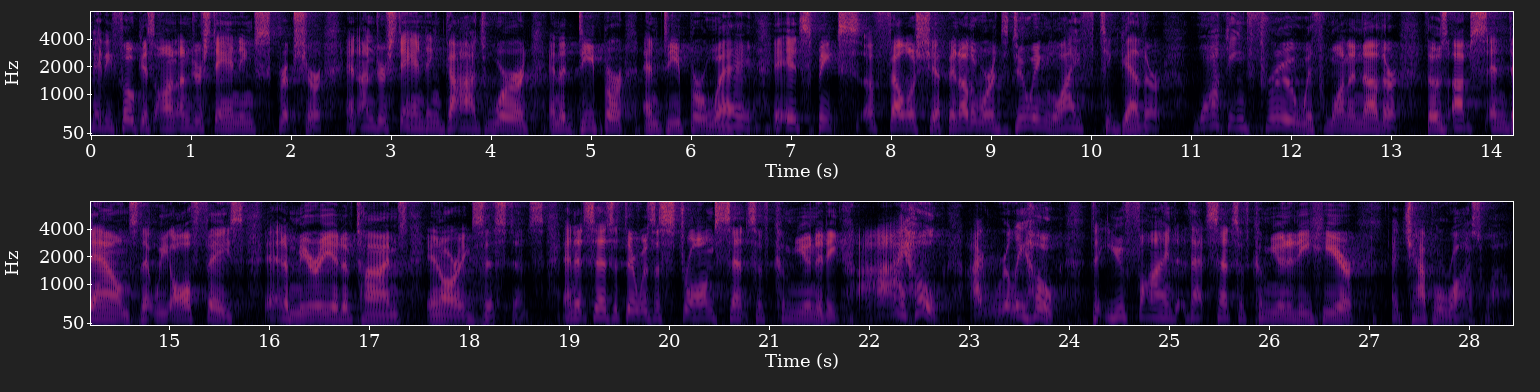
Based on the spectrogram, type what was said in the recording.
maybe focus on understanding Scripture and understanding God's Word in a deeper and deeper way. It speaks of fellowship, in other words, doing life together. Walking through with one another those ups and downs that we all face at a myriad of times in our existence. And it says that there was a strong sense of community. I hope I really hope that you find that sense of community here at Chapel Roswell.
